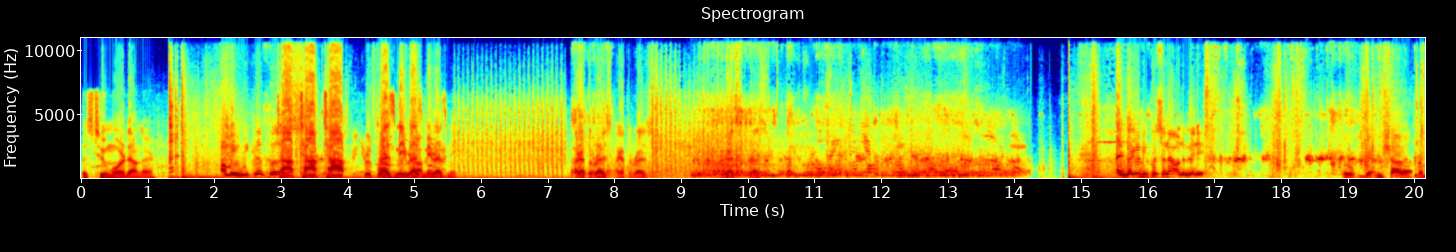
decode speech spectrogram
There's two more down there. I mean, we could push. Top, top, top. Rooftop, Res me, res me, res me. I got the res. I got the res. You guys res? And they're gonna be pushing out in a minute. Oh, getting shot at from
